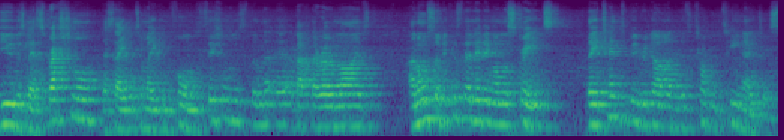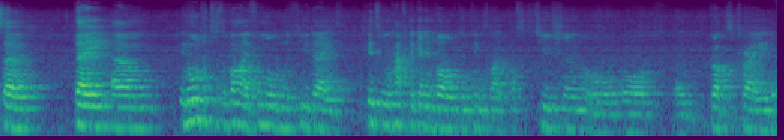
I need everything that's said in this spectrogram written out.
viewed as less rational, less able to make informed decisions than the, about their own lives, and also because they're living on the streets, they tend to be regarded as troubled teenagers. So they, um, in order to survive for more than a few days, kids will have to get involved in things like prostitution or, or uh, drugs trade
